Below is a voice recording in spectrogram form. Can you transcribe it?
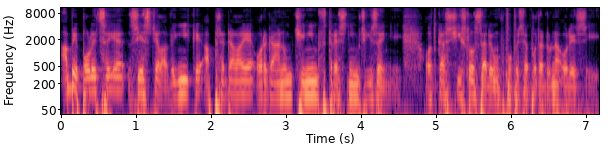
aby policie zjistila vyníky a předala je orgánům činným v trestním řízení. Odkaz číslo 7 v popise pořadu na Odyssey.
